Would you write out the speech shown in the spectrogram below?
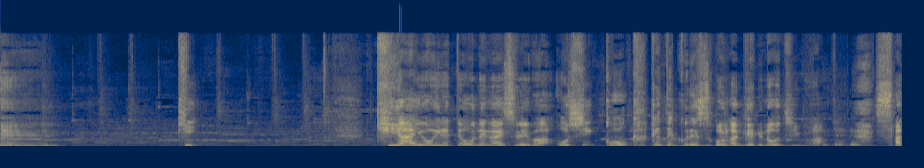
えー、き、気合を入れてお願いすれば、おしっこをかけてくれそうな芸能人は？佐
